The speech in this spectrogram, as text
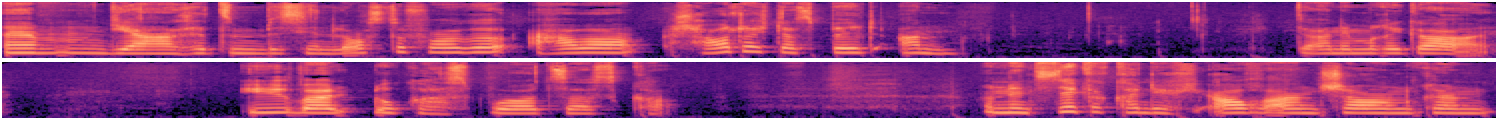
Ähm, ja, ist jetzt ein bisschen loste Folge, aber schaut euch das Bild an. Da in dem Regal. Über Lukas Brothers Kopf. Und den Sticker könnt ihr euch auch anschauen, könnt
